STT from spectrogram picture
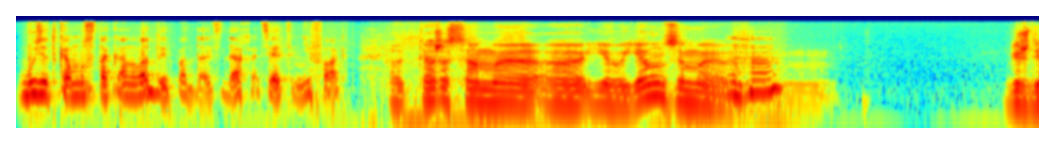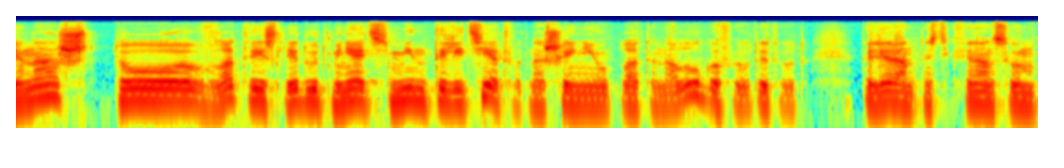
будет кому стакан воды подать, да, хотя это не факт. А та же самая э, Ева Яунземе, угу убеждена, что в Латвии следует менять менталитет в отношении уплаты налогов и вот эту вот толерантность к финансовым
